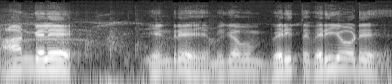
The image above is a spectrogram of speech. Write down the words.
ஆண்களே என்று மிகவும் வெறித்த வெறியோடு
